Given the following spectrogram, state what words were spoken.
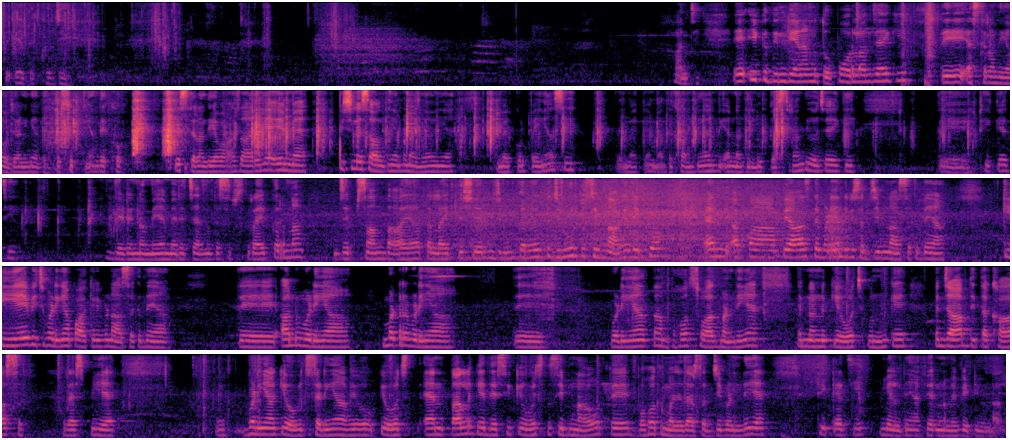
ਤੇ ਇਹ ਦੇਖੋ ਜੀ। ਹਾਂਜੀ, ਇਹ ਇੱਕ ਦਿਨ ਦੀ ਇਹਨਾਂ ਨੂੰ ਧੁੱਪ ਹੋਰ ਲੱਗ ਜਾਏਗੀ ਤੇ ਇਸ ਤਰ੍ਹਾਂ ਦੀਆਂ ਹੋ ਜਾਣਗੀਆਂ ਦੇਖੋ, ਸੁੱਕੀਆਂ ਦੇਖੋ। ਕਿਸ ਤਰ੍ਹਾਂ ਦੀ ਆਵਾਜ਼ ਆ ਰਹੀ ਹੈ। ਇਹ ਮੈਂ ਪਿਛਲੇ ਸਾਲ ਦੀਆਂ ਬਣਾਈਆਂ ਹੋਈਆਂ ਮੇਰੇ ਕੋਲ ਪਈਆਂ ਸੀ ਤੇ ਮੈਂ ਕਿਹਾ ਮੈਂ ਦਿਖਾਉਂਦੀ ਹਾਂ ਵੀ ਇਹਨਾਂ ਦੀ ਲੁੱਕ ਕਿਸ ਤਰ੍ਹਾਂ ਦੀ ਹੋ ਜਾਏਗੀ। ਤੇ ਠੀਕ ਹੈ ਜੀ। ਜਿਹੜੇ ਨਵੇਂ ਆ ਮੇਰੇ ਚੈਨਲ ਤੇ ਸਬਸਕ੍ਰਾਈਬ ਕਰਨਾ। ਜੇ ਪਸੰਦ ਆਇਆ ਤਾਂ ਲਾਈਕ ਤੇ ਸ਼ੇਅਰ ਵੀ ਜ਼ਰੂਰ ਕਰਿਓ ਤੇ ਜ਼ਰੂਰ ਤੁਸੀਂ ਬਣਾ ਕੇ ਦੇਖਿਓ। ਐਨ ਆਪਾਂ ਪਿਆਜ਼ ਤੇ ਬੜੀਆਂ ਦੀ ਵੀ ਸਬਜ਼ੀ ਬਣਾ ਸਕਦੇ ਆ ਘੀਏ ਵਿੱਚ ਬੜੀਆਂ ਪਾ ਕੇ ਵੀ ਬਣਾ ਸਕਦੇ ਆ ਤੇ ਆਲੂ ਵੜੀਆਂ ਮਟਰ ਵੜੀਆਂ ਅਤੇ ਵੜੀਆਂ ਤਾਂ ਬਹੁਤ ਸਵਾਦ ਬਣਦੀਆਂ ਇਹਨਾਂ ਨੂੰ ਘਿਓ ਚ ਭੁੰਨ ਕੇ ਪੰਜਾਬ ਦੀ ਤਾਂ ਖਾਸ ਰੈਸਪੀ ਹੈ। ਬੜੀਆਂ ਘਿਓ ਵਿੱਚ ਸੜੀਆਂ ਆਵੇ ਉਹ ਘਿਓ 'ਚ ਐਨ ਤਲ ਕੇ ਦੇਸੀ ਘਿਓ ਵਿੱਚ ਤੁਸੀਂ ਬਣਾਓ ਤੇ ਬਹੁਤ ਮਜ਼ੇਦਾਰ ਸਬਜ਼ੀ ਬਣਦੀ ਹੈ। ਠੀਕ ਹੈ ਜੀ, ਮਿਲਦੇ ਹਾਂ ਫਿਰ ਨਵੇਂ ਵੀਡੀਓ ਨਾਲ।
